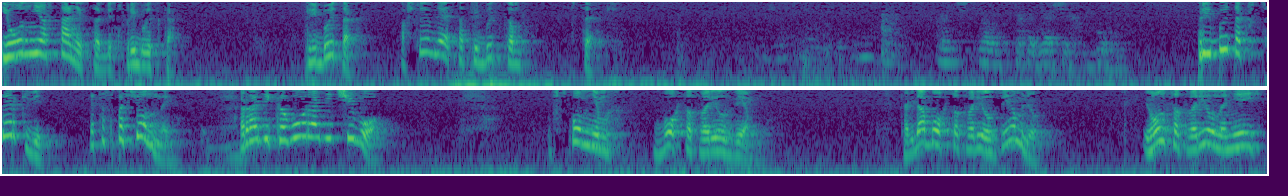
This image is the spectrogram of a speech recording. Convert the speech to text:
и он не останется без прибытка. Прибыток. А что является прибытком в церкви? Прибыток в церкви – это спасенные. Ради кого, ради чего? Вспомним, Бог сотворил землю. Когда Бог сотворил землю, и Он сотворил на ней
